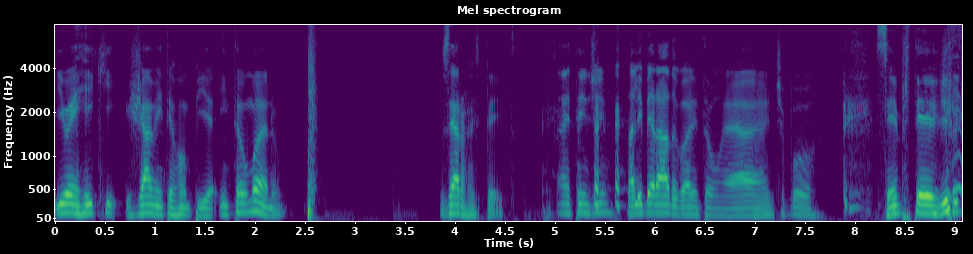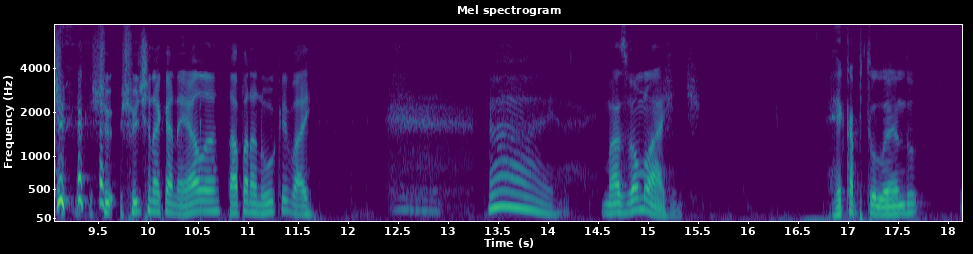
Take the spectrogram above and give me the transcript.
e o Henrique já me interrompia. Então, mano, zero respeito. Ah, entendi. Tá liberado agora então. É, tipo. Sempre teve. Chute, chute na canela, tapa na nuca e vai. Ai, mas vamos lá, gente recapitulando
